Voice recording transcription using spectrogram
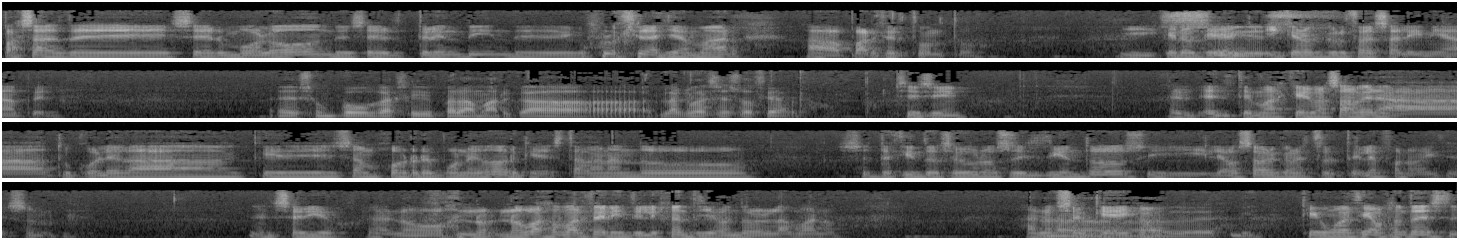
pasas de ser molón, de ser trending, de como lo quieras llamar, a parecer tonto. Y creo que, es- y creo que cruza esa línea Apple. Es un poco casi para marcar la clase social. Sí, sí. El, el tema es que vas a ver a tu colega que es a lo mejor reponedor, que está ganando 700 euros, 600, y le vas a ver con este teléfono. Y dices, "Mm, en serio, O sea, no, no, no vas a parecer inteligente llevándolo en la mano. A no, No, ser que, que, como decíamos antes,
